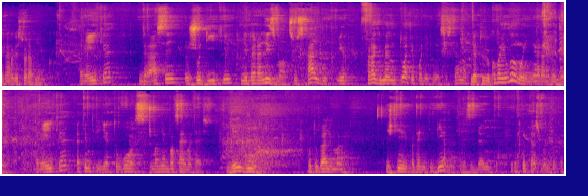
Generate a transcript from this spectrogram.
yra visur aplinkui. Reikia drąsiai žudyti liberalizmą, suskaldyti ir fragmentuoti politinę sistemą. Lietuvių kvailumui nėra ribų. Reikia atimti Lietuvos žmonėms balsavimo teisę. Jeigu būtų galima iš dviejų padaryti vieną prezidentą, tai aš manau, kad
